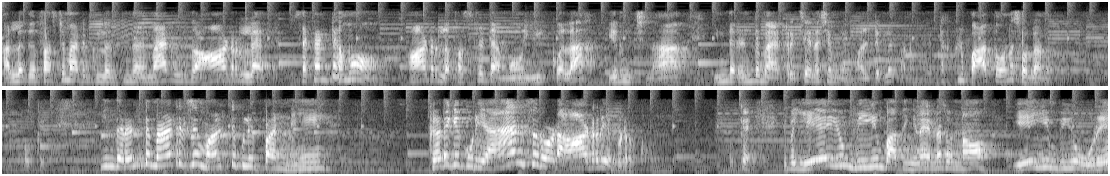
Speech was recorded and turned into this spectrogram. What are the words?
அல்லது ஃபஸ்ட்டு மேட்ரிக்ஸில் இந்த மேட்ரிக்ஸ் ஆர்டரில் செகண்ட் டேமும் ஆர்டரில் ஃபஸ்ட்டு டேமும் ஈக்குவலாக இருந்துச்சுன்னா இந்த ரெண்டு மேட்ரிக்ஸும் என்ன செய்ய முடியும்? மல்டிப்ளை பண்ண முடியும். டக்குன்னு பார்த்தோன்னே சொல்லணும். ஓகே இந்த ரெண்டு மேட்ரிக்ஸையும் மல்டிப்ளை பண்ணி கிடைக்கக்கூடிய ஆன்சரோட ஆர்டர் எப்படி இருக்கும்? ஓகே இப்போ ஏயும் பியும் பார்த்தீங்கன்னா என்ன சொன்னோம்? ஏயும் பியும் ஒரே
